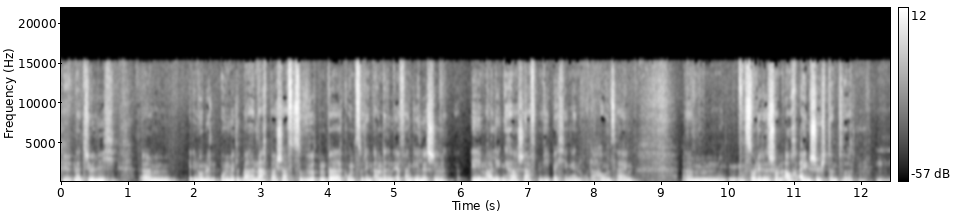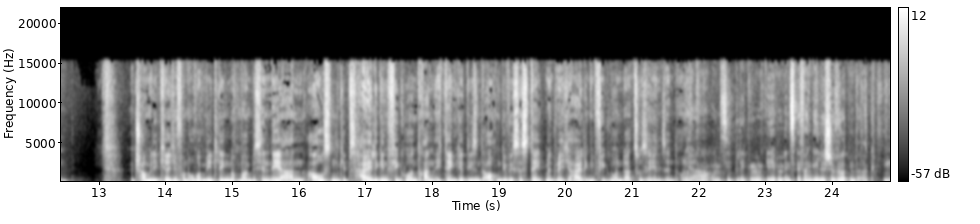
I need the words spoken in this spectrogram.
Ja. Natürlich ähm, in unmittelbarer Nachbarschaft zu Württemberg und zu den anderen evangelischen ehemaligen Herrschaften wie Bechingen oder Hauensheim ähm, sollte das schon auch einschüchternd wirken. Mhm. Jetzt schauen wir die Kirche von Obermedlingen noch mal ein bisschen näher an. Außen gibt es Heiligenfiguren dran. Ich denke, die sind auch ein gewisses Statement, welche Heiligenfiguren da zu sehen sind, oder? Ja, und sie blicken eben ins evangelische Württemberg. Mhm.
